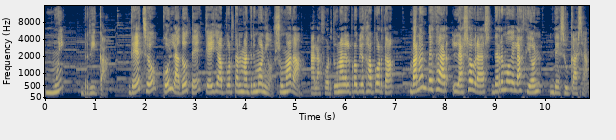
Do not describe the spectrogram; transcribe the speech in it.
muy rica. De hecho, con la dote que ella aporta al matrimonio sumada a la fortuna del propio Zaporta, van a empezar las obras de remodelación de su casa.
